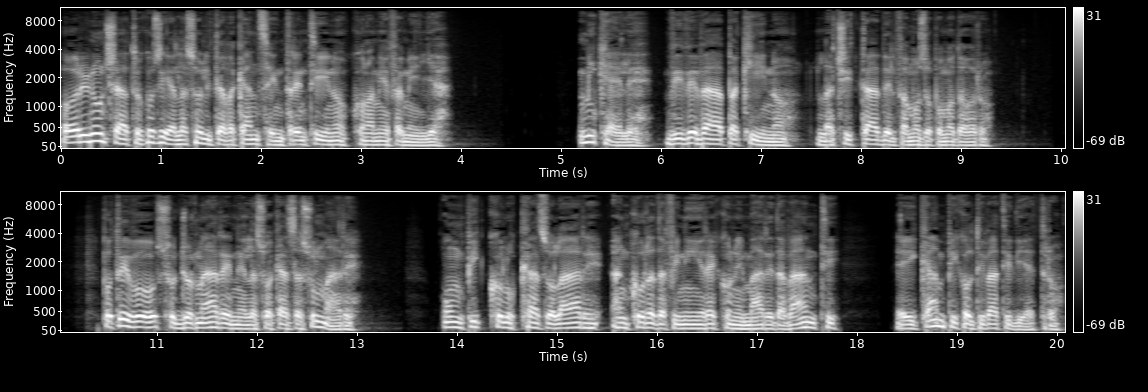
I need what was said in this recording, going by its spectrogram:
Ho rinunciato così alla solita vacanza in Trentino con la mia famiglia. Michele viveva a Pachino, la città del famoso pomodoro. Potevo soggiornare nella sua casa sul mare, un piccolo casolare ancora da finire con il mare davanti e i campi coltivati dietro.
